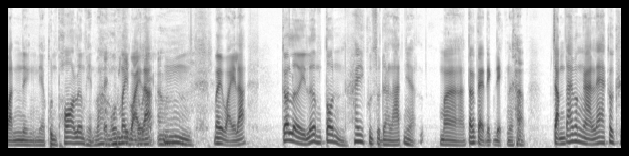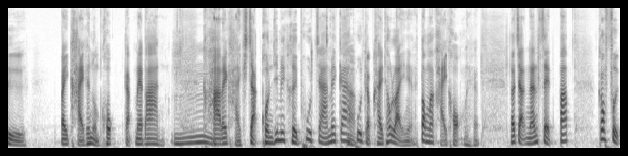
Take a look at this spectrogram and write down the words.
วันหนึ่งเนี่ยคุณพ่อเริ่มเห็นว่าเป็นโอ้ผู้หญิงไม่ไหวละด้วยอ่า อืมไม่ไหวละ ก็เลยเริ่มต้นให้คุณสุดารัตน์เนี่ยมาตั้งแต่เด็ก ๆ นะครับจำได้ว่างานแรกก็คือ ไปขายขนมครกกับแม่บ้าน อืม พาไปขายจากคนที่ไม่เคยพูดจาไม่กล้าครับ พูดกับใครเท่าไหร่เนี่ยต้องมาขายของนะครับ แล้วจากนั้นเสร็จปั๊บก็ฝึก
